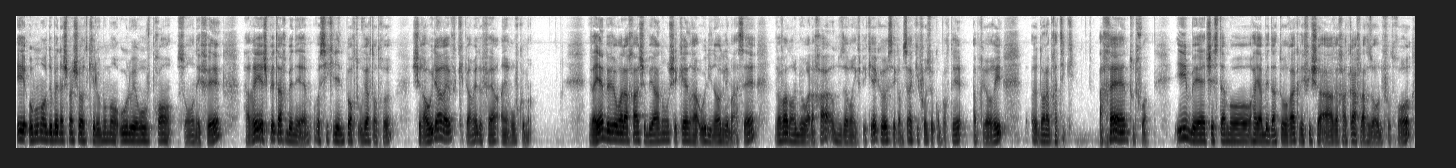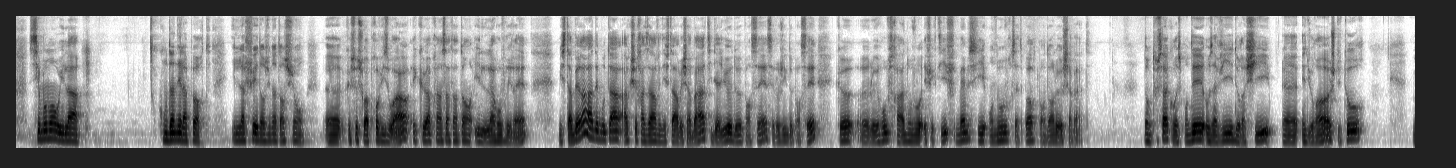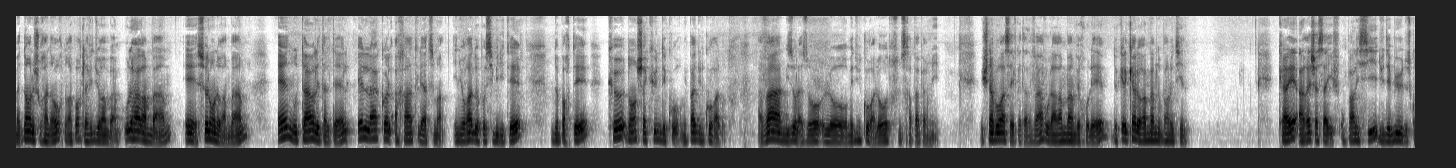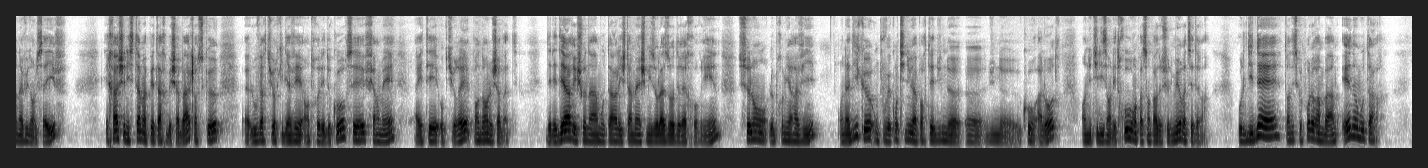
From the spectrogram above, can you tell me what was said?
et au moment de Ben Hashmashot, qui est le moment où le Hérouv prend son effet, Hareyesh Petach Benehem, voici qu'il y a une porte ouverte entre eux, chez Raoul Arev, qui permet de faire un Hérouv commun. Vayem Beveur Alacha chez Beanu, chez Ken Raoul Inog les Maaseh, va voir dans le Alacha, où nous avons expliqué que c'est comme ça qu'il faut se comporter, a priori, dans la pratique. Achen, toutefois. Si au moment où il a condamné la porte, il l'a fait dans une intention euh, que ce soit provisoire et qu'après un certain temps il la rouvrirait, il y a lieu de penser, c'est logique de penser que euh, le rouvre sera à nouveau effectif, même si on ouvre cette porte pendant le Shabbat. Donc tout ça correspondait aux avis de Rashi euh, et du Roche, du Tour. Maintenant, le Shulchan nous rapporte l'avis du Rambam. Ulha Rambam, et selon le Rambam, En mutar letaltel, ella kol achat leatzma. Il n'y aura de possibilité de porter que dans chacune des cours, mais pas d'une cour à l'autre. Aval, misolazo, lo, mais d'une cour à l'autre, ce ne sera pas permis. Mishnabura saif katan ou la Rambam vechole. De quel cas le Rambam nous parle-t-il? Kae Aresh Saïf. On parle ici du début de ce qu'on a vu dans le Saïf. Echa Shenistam a Petach Beshabbat, lorsque euh, l'ouverture qu'il y avait entre les deux cours s'est fermée, a été obturée pendant le Shabbat. Selon le premier avis, on a dit qu'on pouvait continuer à porter euh, d'une cour à l'autre en utilisant les trous, en passant par-dessus le mur, etc. Ou le didé, tandis que pour le Rambam, et no mutar,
